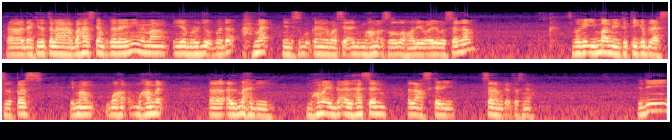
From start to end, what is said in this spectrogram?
Uh, dan kita telah bahaskan perkara ini memang ia merujuk kepada Ahmad yang disebutkan dalam wasiat Nabi Muhammad sallallahu alaihi wasallam sebagai imam yang ke-13 selepas Imam Muhammad uh, Al-Mahdi Muhammad ibn Al-Hasan Al-Askari salam ke atasnya. Jadi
